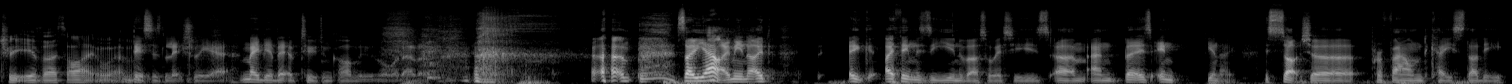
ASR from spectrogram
Treaty of Versailles or whatever. this is literally it. Maybe a bit of Tutankhamun or whatever. um, so yeah, I mean, I, I think this is a universal issues, um, and but it's in you know it's such a profound case study,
